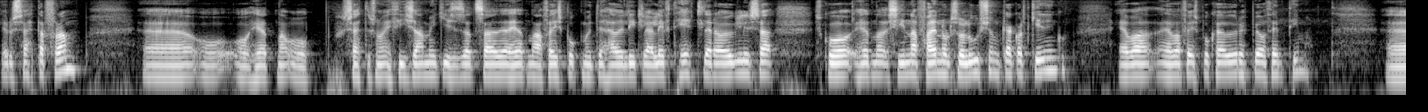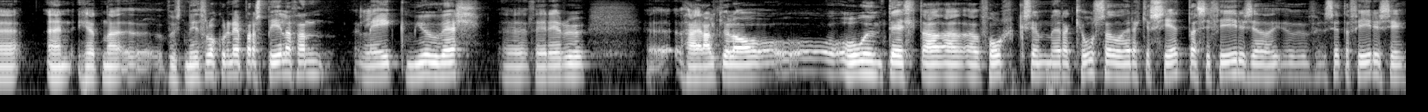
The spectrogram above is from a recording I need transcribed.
eru settar fram. Uh, og, og hérna og settir svona í því samingi sem að sagði að, hérna, Facebook myndi hefði líklega lift Hitler að auglýsa sko hérna sína final solution gagvart kýðingum ef ef að Facebook hefði verið uppi á þeim tíma. Uh, en hérna þú veist miðflokkurinn er bara að spila þann leik mjög vel. Uh, þeir eru það er algjörlega óumdelt að, að, fólk sem er að kjósa og er ekki að setja sig fyrir sig að setja fyrir sig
